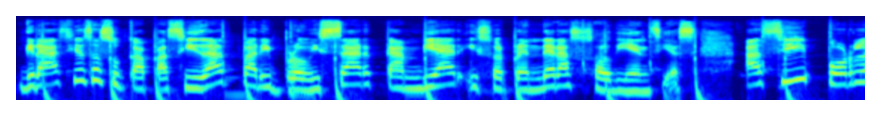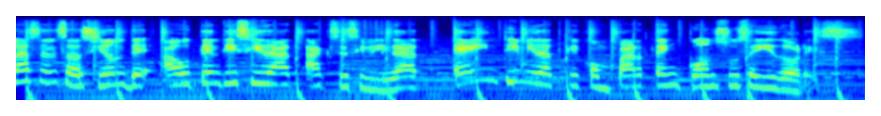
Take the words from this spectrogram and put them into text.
gracias a su capacidad para improvisar, cambiar y sorprender a sus audiencias. Así por la sensación de autenticidad, accesibilidad e intimidad que comparten con sus seguidores.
